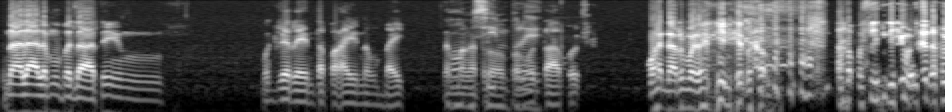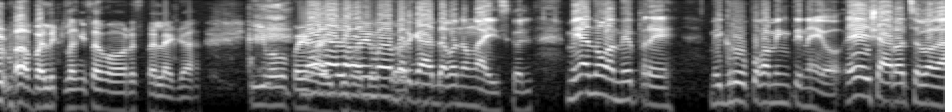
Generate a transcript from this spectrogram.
Naalala mo ba dati yung magre-renta pa kayo ng bike ng Oo, mga tropa mo tapos one hour mo lang hiniram. tapos hindi mo na babalik lang isang oras talaga. Iwan mo pa yung Naalala ko yung mga barkada ko nung high school. May ano kami, pre. May grupo kaming tinayo. Eh, shoutout sa mga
